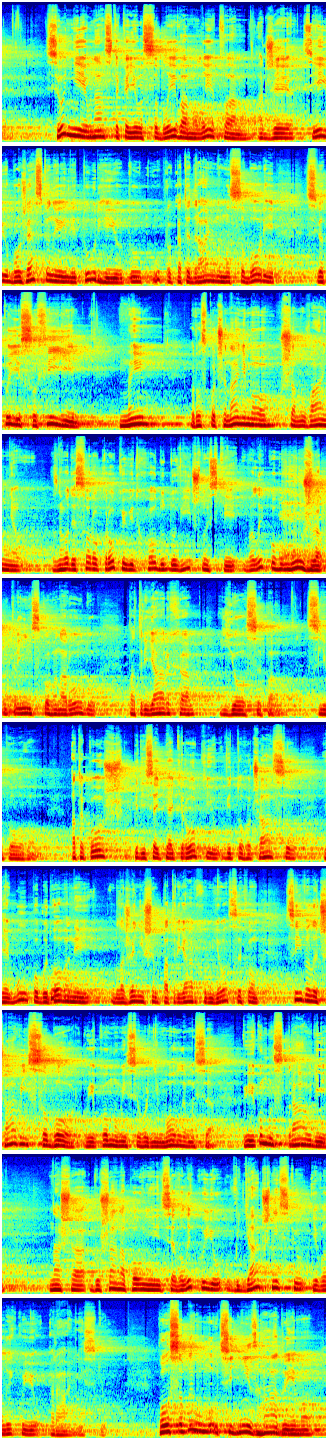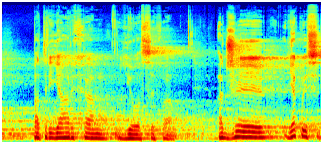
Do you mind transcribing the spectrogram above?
Сьогодні в нас така є особлива молитва, адже цією божественною літургією тут у прокатедральному соборі Святої Софії ми розпочинаємо вшанування з нагоди 40 років відходу до вічності великого мужа українського народу, патріарха Йосипа Сліпого, а також 55 років від того часу, як був побудований блаженнішим патріархом Йосифом цей величавий собор, у якому ми сьогодні молимося, у якому справді наша душа наповнюється великою вдячністю і великою радістю. По особливому у ці дні згадуємо патріарха Йосифа, адже якось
